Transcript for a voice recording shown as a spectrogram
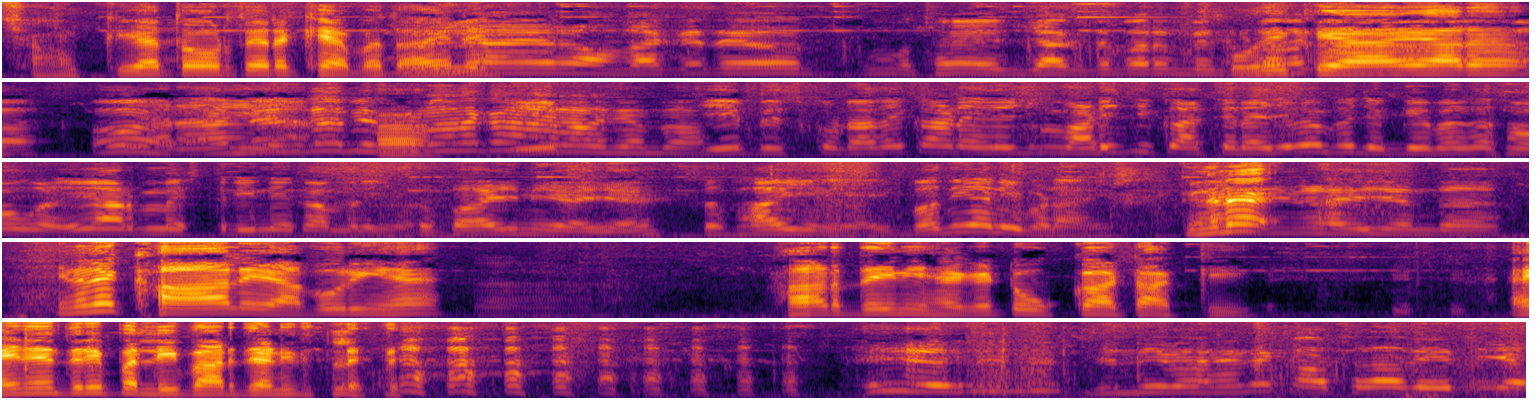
ਸ਼ੌਂਕੀਆ ਤੌਰ ਤੇ ਰੱਖਿਆ ਪਤਾ ਇਹਨੇ। ਆਉਂਦਾ ਕਿਤੇ ਉਹ ਉੱਥੇ ਜਗਤ ਪਰ ਪੂਰੀ ਕਿਆ ਯਾਰ। ਯਾਰ ਆ। ਬਿਸਕੁਟਾਂ ਦਾ ਘਰ ਨਾਲ ਜਾਂਦਾ। ਜੇ ਬਿਸਕੁਟਾਂ ਦੇ ਘਾਣੇ ਦੇ ਵਿੱਚ ਮਾੜੀ ਜੀ ਕੱਚ ਰਹਿ ਜਾਵੇ ਫਿਰ ਜੱਗੇ ਵਰਗਾ ਸੌ ਗਏ ਯਾਰ ਮਿਸਤਰੀ ਨੇ ਕੰਮ ਨਹੀਂ ਸਫ਼ਾਈ ਨਹੀਂ ਆਈ ਹੈ। ਸਫ਼ਾਈ ਨਹੀਂ ਆਈ ਵਧੀਆ ਨਹੀਂ ਬਣਾਏ। ਇਹਨਾਂ ਨੇ ਲੜਾਈ ਜਾਂਦਾ। ਇਹਨਾਂ ਨੇ ਖਾ ਲਿਆ ਪੂਰੀ ਹੈ। ਹਾਂ। ਹਟਦੇ ਹੀ ਨਹੀਂ ਹੈਗੇ ਟੋਕਾ ਟਾਕੀ ਐਨੇ ਤੇਰੀ ਪੱਲੀ ਪੜ ਜਾਣੀ ਥੱਲੇ ਤੇ। ਜਿੰਨੀ ਵਾਰ ਇਹਨੇ ਕਾਥਲਾ ਦੇਤੀ ਆ।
